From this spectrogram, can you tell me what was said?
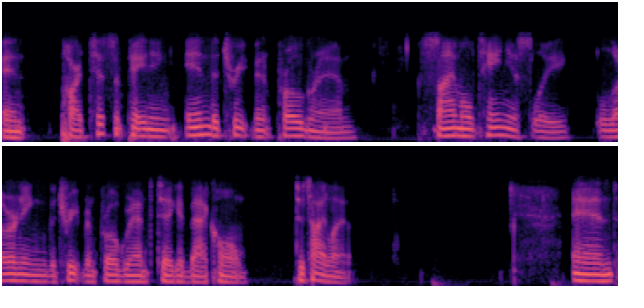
and participating in the treatment program, simultaneously learning the treatment program to take it back home to Thailand. And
